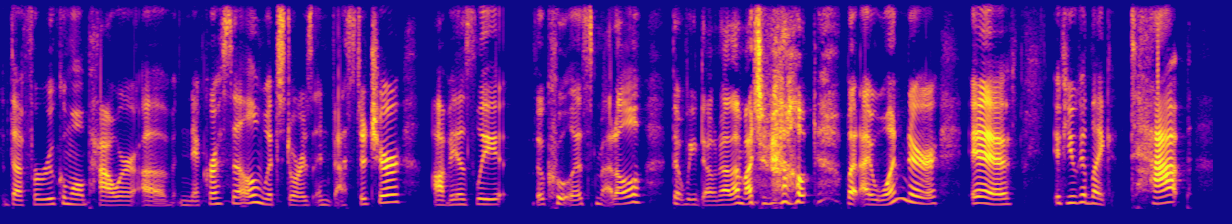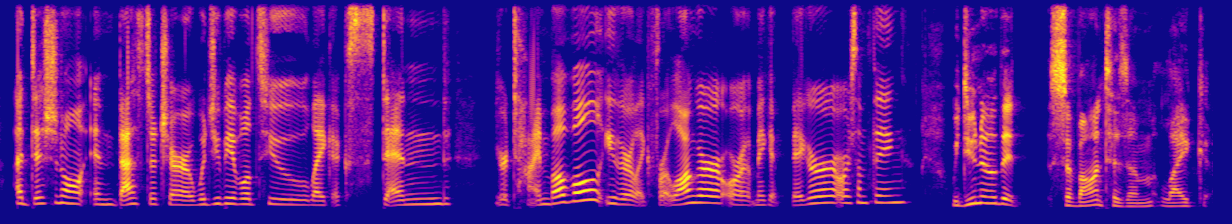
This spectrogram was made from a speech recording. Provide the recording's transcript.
the Feruchemical power of Nicrosil, which stores investiture, obviously the coolest metal that we don't know that much about. But I wonder if if you could like tap additional investiture, would you be able to like extend your time bubble either like for longer or make it bigger or something? We do know that savantism, like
